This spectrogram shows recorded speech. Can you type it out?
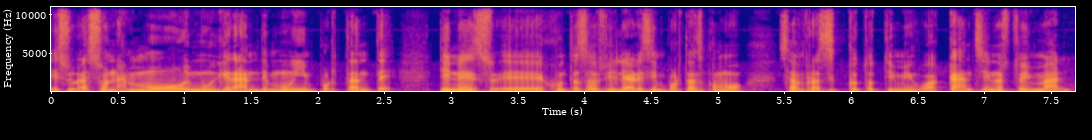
Es una zona muy, muy grande, muy importante. Tiene eh, juntas auxiliares importantes como San Francisco Totimihuacán, si no estoy mal.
